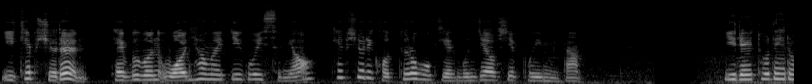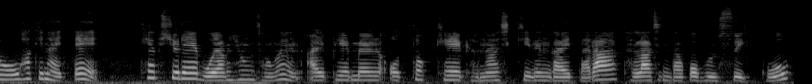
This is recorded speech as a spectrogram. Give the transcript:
이 캡슐은 대부분 원형을 띠고 있으며 캡슐이 겉으로 보기엔 문제없이 보입니다. 이를 토대로 확인할 때 캡슐의 모양 형성은 RPM을 어떻게 변화시키는가에 따라 달라진다고 볼 수 있고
